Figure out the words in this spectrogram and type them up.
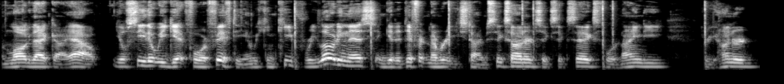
and log that guy out, you'll see that we get 450. And we can keep reloading this and get a different number each time. 600, 666, 490, 300.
